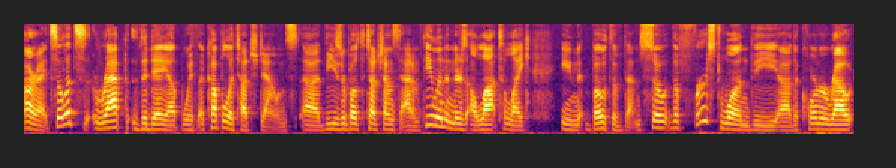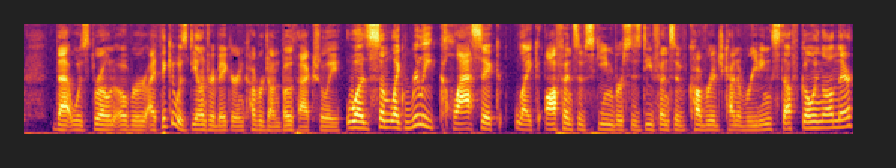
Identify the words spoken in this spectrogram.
All right, so let's wrap the day up with a couple of touchdowns. Uh, these are both the touchdowns to Adam Thielen, and there's a lot to like in both of them. So the first one, the uh, the corner route that was thrown over, I think it was DeAndre Baker in coverage on both actually, was some like really classic like offensive scheme versus defensive coverage kind of reading stuff going on there.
